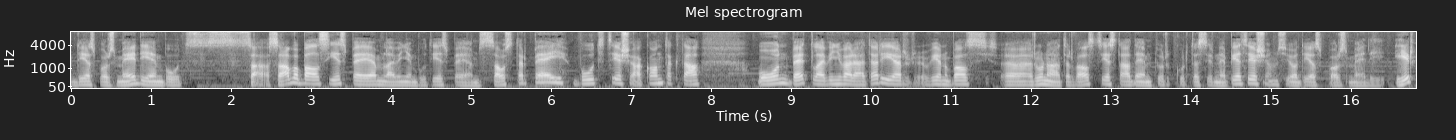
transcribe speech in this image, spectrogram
diasporas mēdījiem būtu sa sava balss iespējama, lai viņiem būtu iespējams savstarpēji būt ciešā kontaktā. Uh, Un, bet, lai viņi varētu arī ar vienu balsi uh, runāt ar valsts iestādēm, tur, kur tas ir nepieciešams, jo diasporas mēdīja ir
